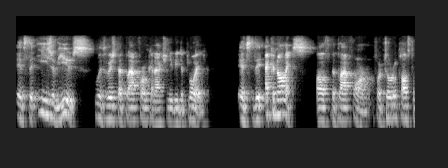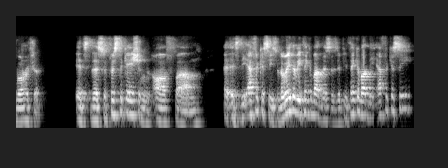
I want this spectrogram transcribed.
It's the ease of use with which that platform can actually be deployed. It's the economics of the platform for total cost of ownership. It's the sophistication of um, it's the efficacy. So the way that we think about this is if you think about the efficacy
